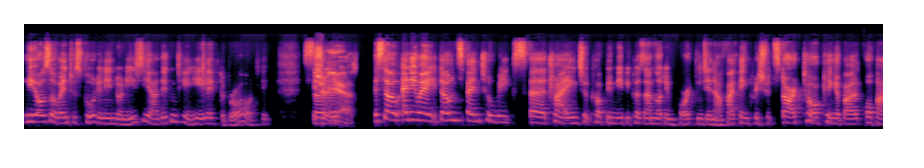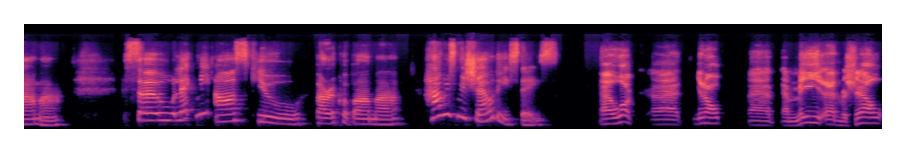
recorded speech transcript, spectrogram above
he also went to school in Indonesia, didn't he? He lived abroad. So, sure, yes. So anyway, don't spend two weeks uh, trying to copy me because I'm not important enough. I think we should start talking about Obama. So let me ask you, Barack Obama, how is Michelle these days? Uh, look, uh, you know, uh, me and Michelle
